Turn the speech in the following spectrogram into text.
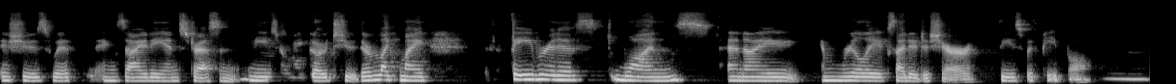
issues with anxiety and stress, and these are my go-to. They're like my favoriteest ones, and I am really excited to share these with people. Mm.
